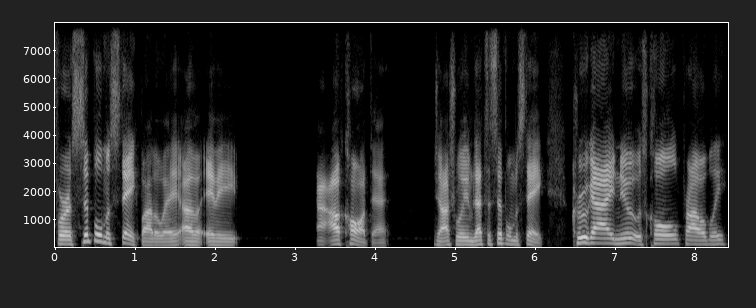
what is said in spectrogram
for a simple mistake, by the way, of a, I'll call it that. Josh Williams, that's a simple mistake. Crew guy knew it was cold, probably.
